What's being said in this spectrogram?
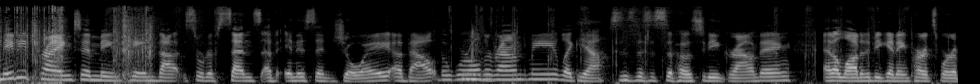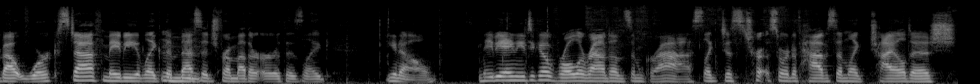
maybe trying to maintain that sort of sense of innocent joy about the world mm-hmm. around me. Like, Yeah. since this is supposed to be grounding, and a lot of the beginning parts were about work stuff, maybe like the mm-hmm. message from Mother Earth is like, you know, maybe I need to go roll around on some grass, like just tr- sort of have some like childish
